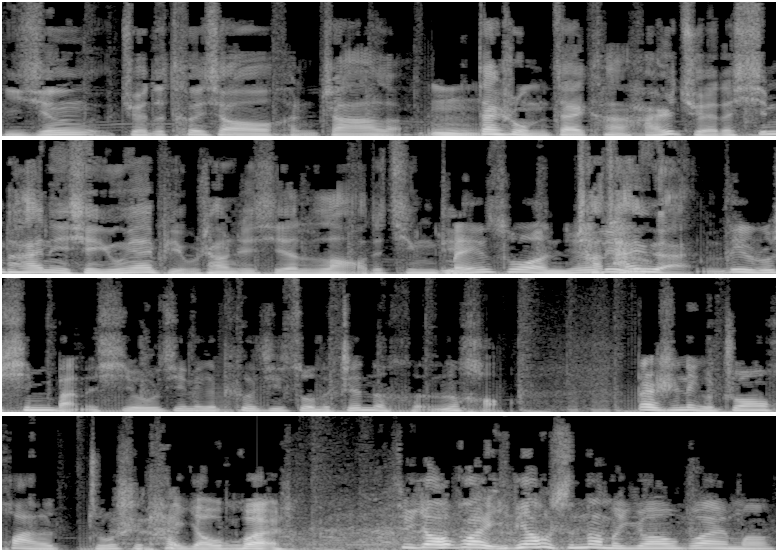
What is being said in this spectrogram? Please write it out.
已经觉得特效很渣了，嗯，但是我们再看，还是觉得新拍那些永远比不上这些老的经典。没错，你觉得差太远。例如新版的《西游记》，那个特技做的真的很好，但是那个妆化的着实太妖怪了。就妖怪一定要是那么妖怪吗？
